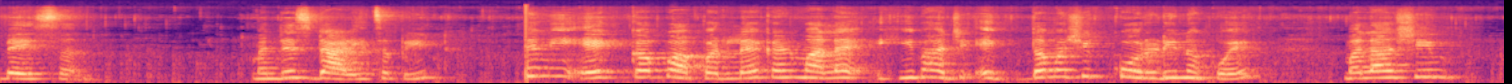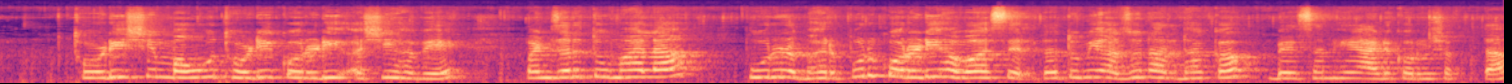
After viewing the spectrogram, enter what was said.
बेसन. म्हणजेच डाळीचं पीठ. ते मी एक कप वापरलं आहे कारण मला ही भाजी एकदम अशी कोरडी नको आहे मला अशी थोडीशी मऊ थोडी कोरडी अशी हवी आहे. पण जर तुम्हाला पूर्ण भरपूर कोरडी हवं असेल तर तुम्ही अजून अर्धा कप बेसन हे ॲड करू शकता.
